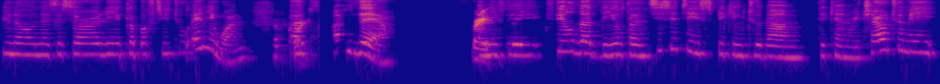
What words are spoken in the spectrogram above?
you know, necessarily a cup of tea to anyone. But I'm there. Right. And if they feel that the authenticity is speaking to them, they can reach out to me.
